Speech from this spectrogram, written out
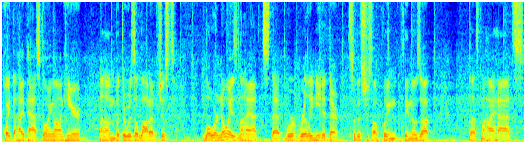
quite the high pass going on here, um, but there was a lot of just lower noise in the hi-hats that weren't really needed there. So this just helped clean clean those up. That's my hi-hats.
